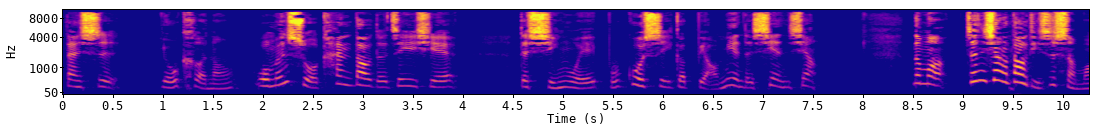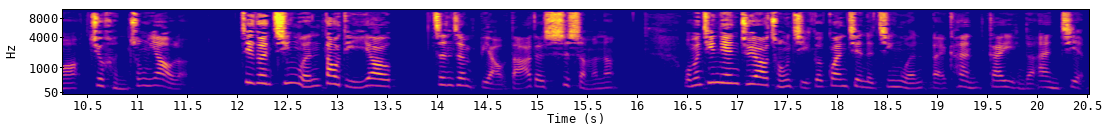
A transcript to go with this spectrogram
但是。有可能，我们所看到的这一些的行为，不过是一个表面的现象。那么，真相到底是什么，就很重要了。这段经文到底要真正表达的是什么呢？我们今天就要从几个关键的经文来看该隐的案件，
